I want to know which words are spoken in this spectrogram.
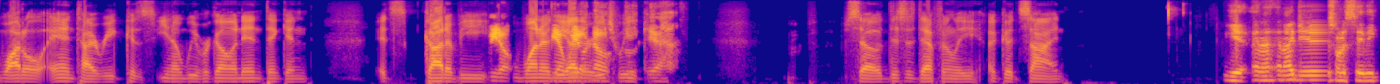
Waddle and Tyreek because you know we were going in thinking it's got to be one or Yeah, the we other don't each week. Yeah. So this is definitely a good sign. Yeah, and I- and I do just want to say we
